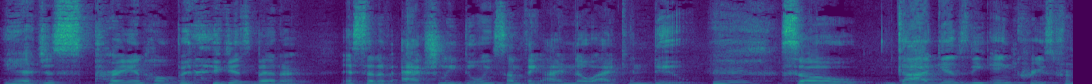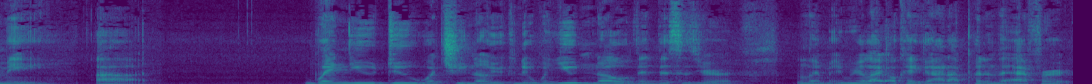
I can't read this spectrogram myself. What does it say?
yeah, just pray and hope it gets better instead of actually doing something I know I can do. So God gives the increase for me uh, when you do what you know you can do. When you know that this is your limit, you're like, okay, God, I put in the effort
